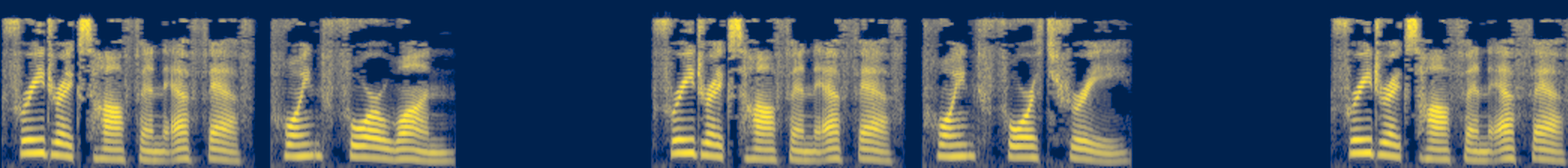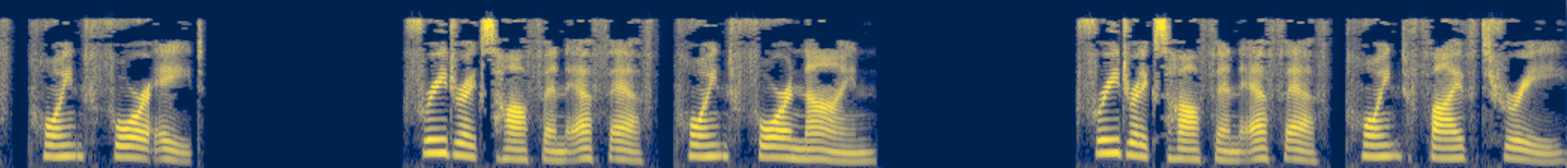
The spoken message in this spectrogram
Friedrichshafen FF.41 Friedrichshafen FF.43 Friedrichshafen FF.48 Friedrichshafen FF.49 Friedrichshafen FF.53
